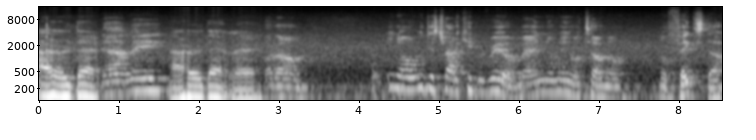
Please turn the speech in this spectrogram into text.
I heard that. you know what I mean? I heard that, man. But um, you know, we just try to keep it real, man. You know, we ain't gonna tell no no fake stuff.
